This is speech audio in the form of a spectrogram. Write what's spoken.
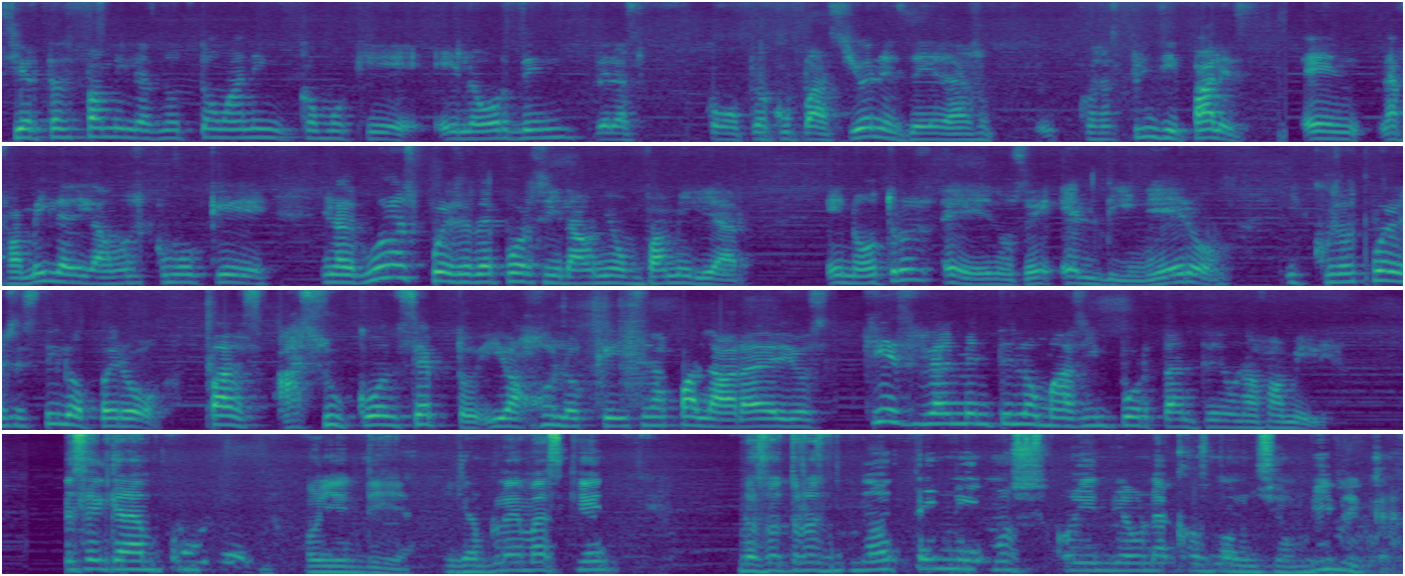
ciertas familias no toman en como que el orden de las como preocupaciones de las cosas principales en la familia, digamos como que en algunos puede ser de por sí la unión familiar, en otros, eh, no sé, el dinero y cosas por ese estilo, pero paz a su concepto y bajo lo que dice la palabra de Dios, ¿qué es realmente lo más importante en una familia? Es el gran problema hoy en día. El gran problema es que nosotros no tenemos hoy en día una cosmovisión bíblica.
